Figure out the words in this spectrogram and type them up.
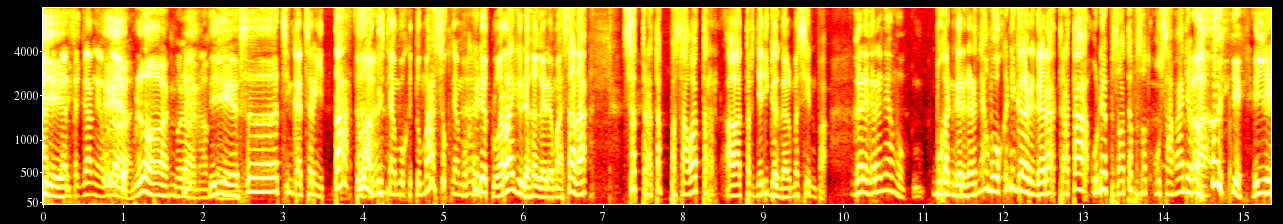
adegan tegang ya belum? Belum. Belum, oke. Iya, set singkat cerita tuh Heeh. habis nyamuk itu masuk, nyamuknya udah keluar lagi udah kagak ada masalah. Set ternyata pesawat ter- eh, terjadi gagal mesin, Pak. Gara-gara nyamuk. Bukan gara-gara nyamuk, ini gara-gara ternyata udah pesawatnya pesawat usang aja, Pak. Oh iya. iya.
